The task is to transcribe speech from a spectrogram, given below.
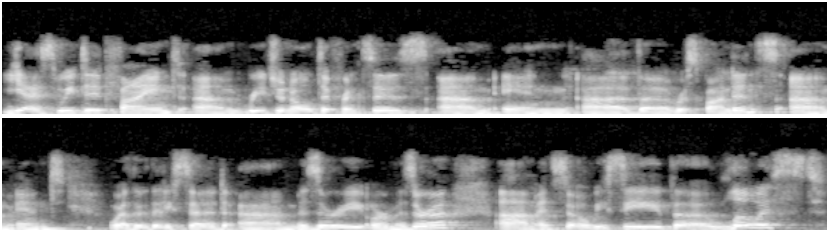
Yes, we did find um, regional differences um, in uh, the respondents um, and whether they said um, Missouri or Missouri. Um, and so we see the lowest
